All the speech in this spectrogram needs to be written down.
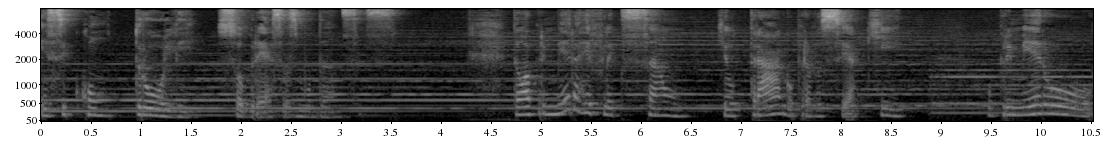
esse controle sobre essas mudanças. Então, a primeira reflexão que eu trago para você aqui, o primeiro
